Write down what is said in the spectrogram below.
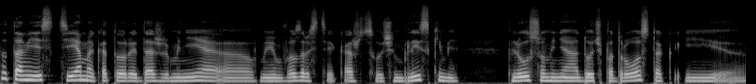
Ну, там есть темы, которые даже мне э, в моем возрасте кажутся очень близкими. Плюс у меня дочь подросток, и э,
